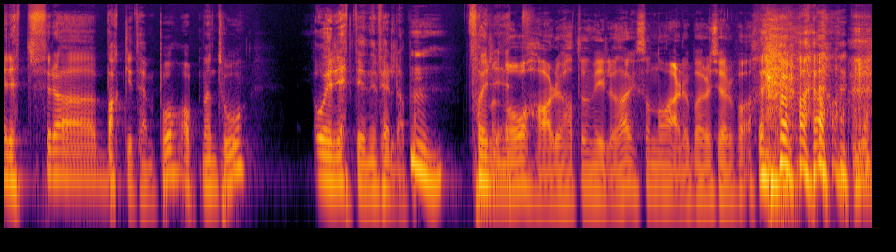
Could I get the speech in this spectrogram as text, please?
rett fra bakketempo opp med en to, og rett inn i fjelletappen. For Men nå har du hatt en hviledag, så nå er det jo bare å kjøre på. ja,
